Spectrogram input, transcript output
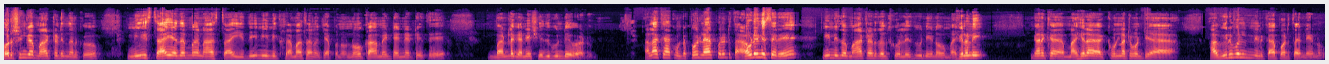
పరుషంగా మాట్లాడింది అనుకో నీ స్థాయి అదమ్మా నా స్థాయి ఇది నేను నీకు సమాధానం చెప్పను. నో కామెంట్ అన్నట్టయితే బండ్ల గణేష్ ఎదుగుండేవాడు. అలా కాకుండా పోనీ లేకపోతే ఆవిడైనా సరే నేను నీతో మాట్లాడదలుచుకోలేదు. నేను మహిళని. గనక మహిళకు ఉన్నటువంటి ఆ- ఆ విలువల్ని నేను కాపాడుతాను నేను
